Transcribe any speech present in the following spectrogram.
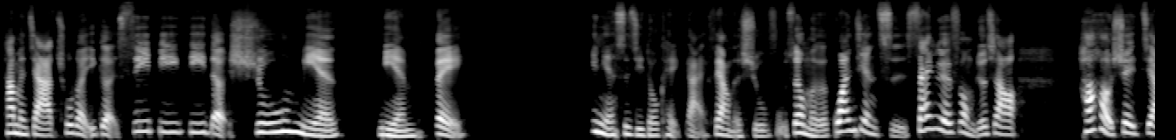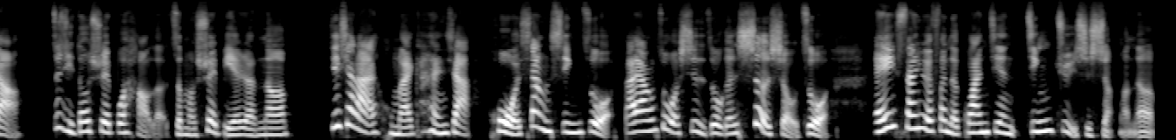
他们家出了一个 CBD 的舒眠棉被，一年四季都可以盖，非常的舒服。所以我们的关键词，三月份我们就是要好好睡觉，自己都睡不好了，怎么睡别人呢？接下来我们来看一下火象星座，白羊座、狮子座跟射手座，诶，三月份的关键金句是什么呢？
